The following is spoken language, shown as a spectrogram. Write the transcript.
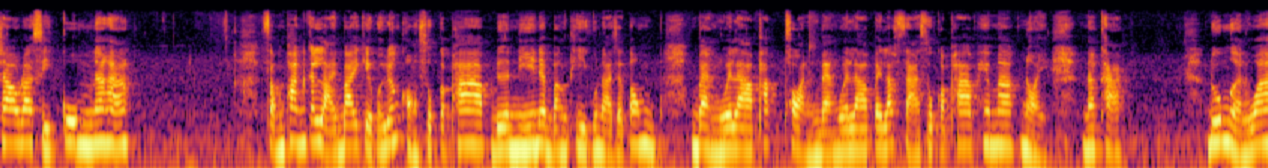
ชาวราศีกุมนะคะ สัมพันธ์กันหลายใบเกี่ยวกับเรื่องของสุขภาพ เดือนนี้เนี่ยบางทีคุณอาจจะต้องแบ่งเวลาพักผ่อน แบ่งเวลาไปรักษาสุขภาพให้มากหน่อยนะคะ ดูเหมือนว่า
